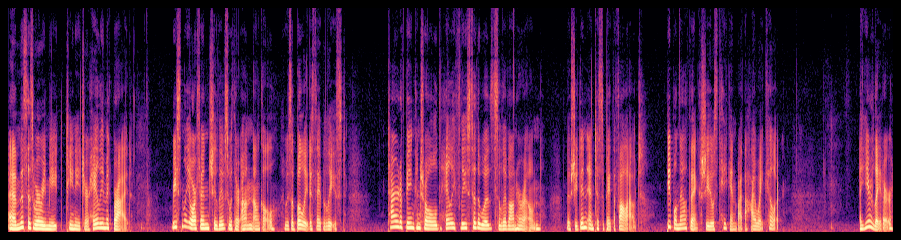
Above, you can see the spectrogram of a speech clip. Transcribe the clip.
And this is where we meet teenager Haley McBride. Recently orphaned, she lives with her aunt and uncle, who is a bully to say the least. Tired of being controlled, Haley flees to the woods to live on her own, though she didn't anticipate the fallout. People now think she was taken by the highway killer. A year later,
